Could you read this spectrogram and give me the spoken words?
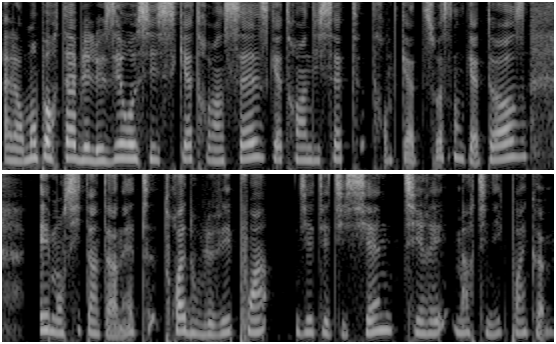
Alors mon portable est le 06 96 97 34 74 et mon site internet www.diététicienne-martinique.com.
